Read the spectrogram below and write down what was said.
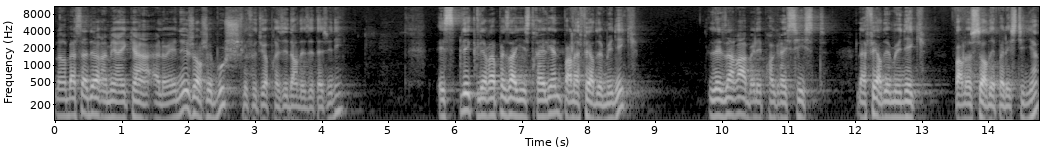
L'ambassadeur américain à l'ONU, George Bush, le futur président des États-Unis, explique les représailles israéliennes par l'affaire de Munich, les Arabes et les progressistes l'affaire de Munich par le sort des Palestiniens,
